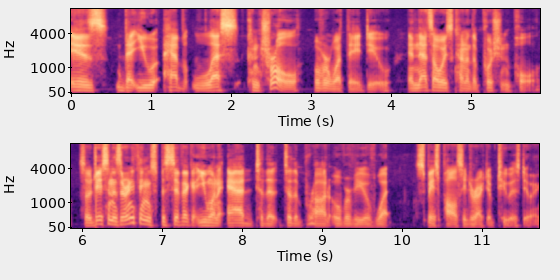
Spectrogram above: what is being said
is that you have less control over what they do and that's always kind of the push and pull so jason is there anything specific you want to add to the to the broad overview of what space policy directive 2 is doing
